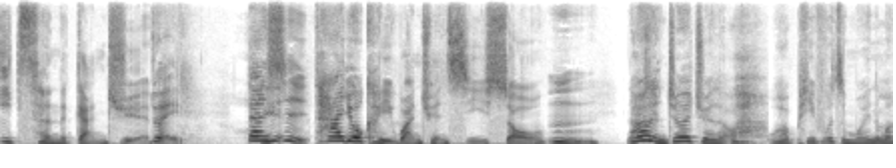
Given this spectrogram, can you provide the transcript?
一层的感觉。对，但是它又可以完全吸收。嗯。然后你就会觉得哇，我皮肤怎么会那么？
